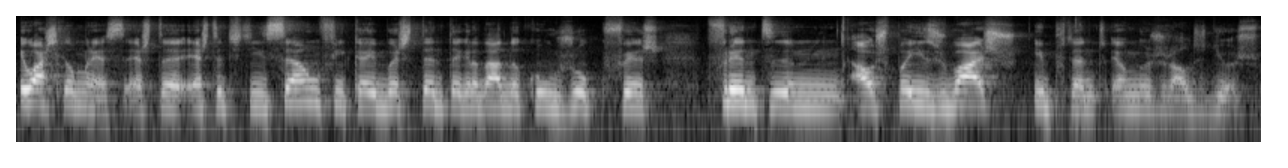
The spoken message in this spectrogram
Eu acho que ele merece esta, esta distinção. Fiquei bastante agradada com o jogo que fez frente hum, aos Países Baixos e, portanto, é o meu Geraldo de hoje.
